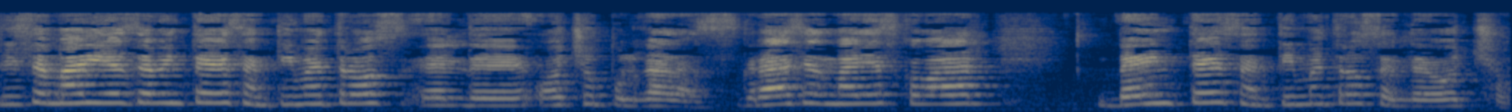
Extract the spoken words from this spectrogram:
Dice Mari, es de 20 centímetros el de 8 pulgadas. Gracias, Mari Escobar. 20 centímetros el de 8.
